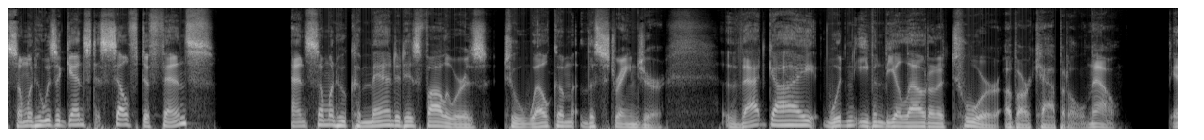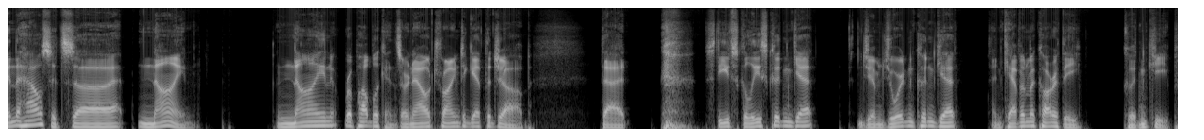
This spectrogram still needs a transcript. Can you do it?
someone who was against self defense, and someone who commanded his followers to welcome the stranger. That guy wouldn't even be allowed on a tour of our capital. Now, in the House, it's uh, nine. Nine Republicans are now trying to get the job that Steve Scalise couldn't get, Jim Jordan couldn't get, and Kevin McCarthy couldn't keep.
